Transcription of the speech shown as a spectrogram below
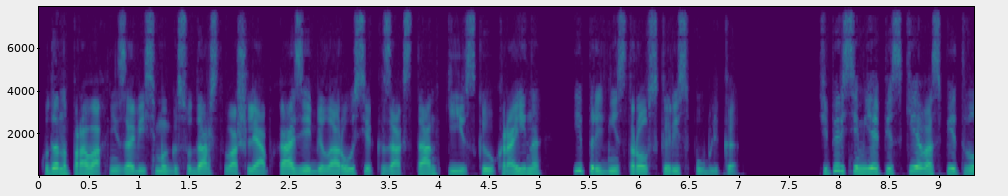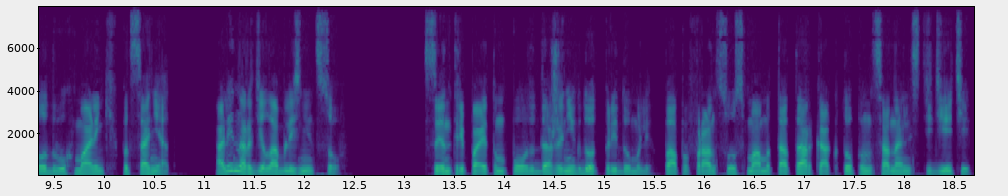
куда на правах независимых государств вошли Абхазия, Белоруссия, Казахстан, Киевская Украина и Приднестровская республика. Теперь семья Песке воспитывала двух маленьких пацанят. Алина родила близнецов. В центре по этому поводу даже анекдот придумали. Папа француз, мама татарка, а кто по национальности дети?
